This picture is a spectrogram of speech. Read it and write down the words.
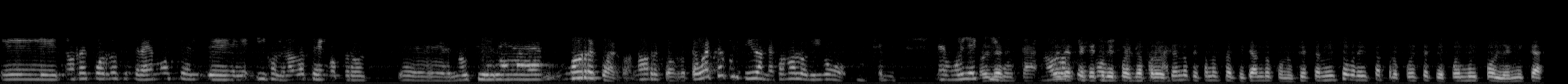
Eh, no recuerdo si traemos el de, híjole, no lo tengo, pero eh, no quiero, no recuerdo, no recuerdo. Te voy a echar mentira, mejor no lo digo, me voy a equivocar. no oiga, pues aprovechando que estamos platicando con usted también sobre esta propuesta que fue muy polémica,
